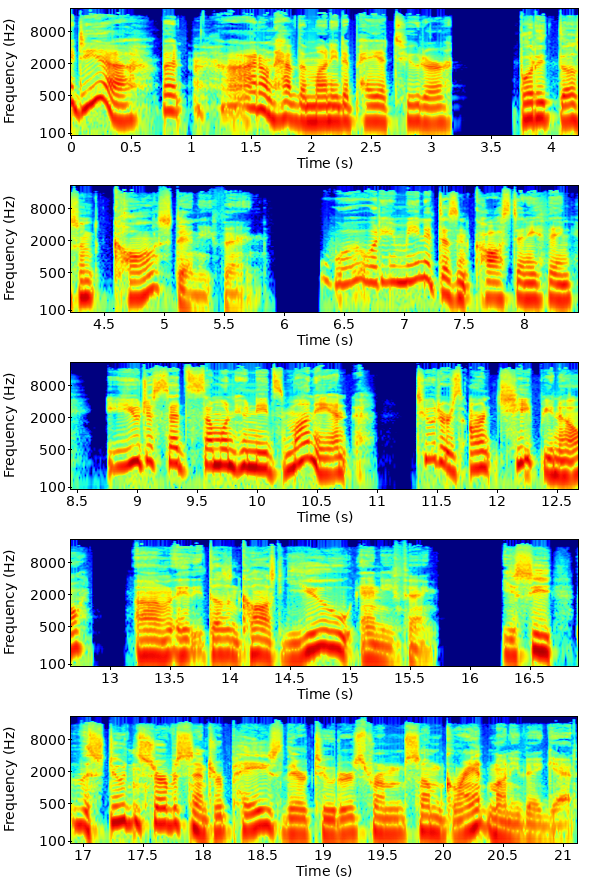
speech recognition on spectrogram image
idea, but I don't have the money to pay a tutor. But it doesn't cost anything. Wh- what do you mean it doesn't cost anything? You just said someone who needs money, and tutors aren't cheap, you know. Um, it, it doesn't cost you anything. You see, the Student Service Center pays their tutors from some grant money they get.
